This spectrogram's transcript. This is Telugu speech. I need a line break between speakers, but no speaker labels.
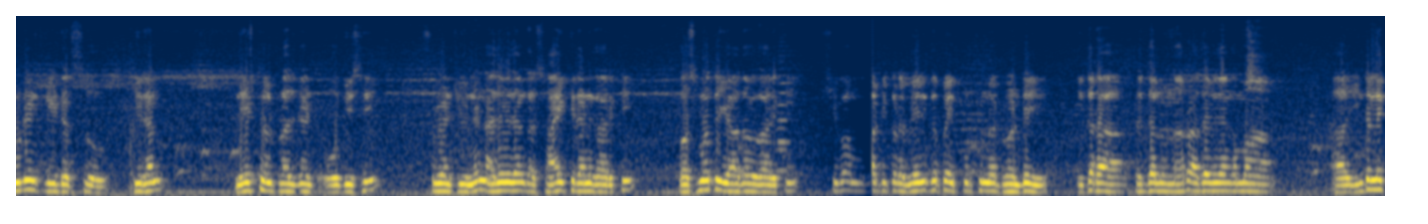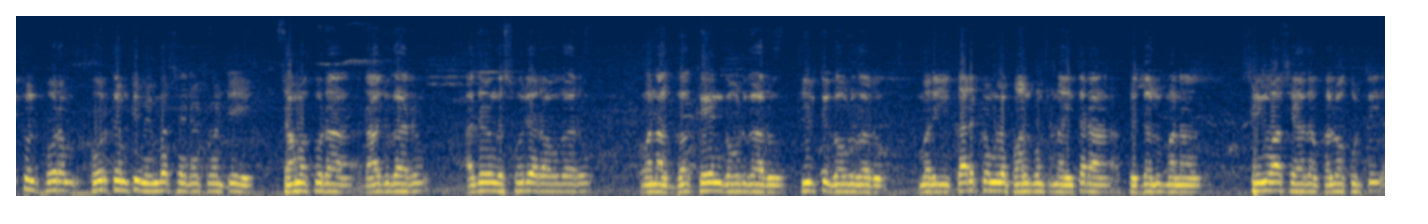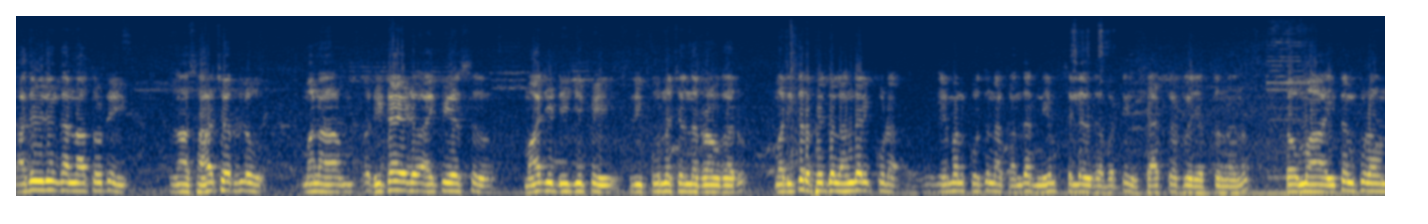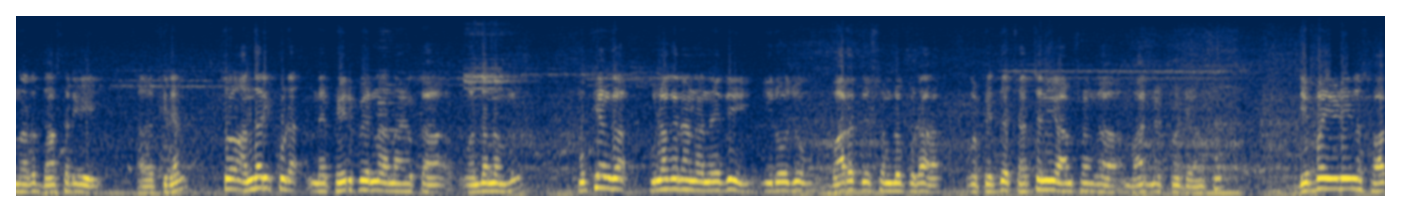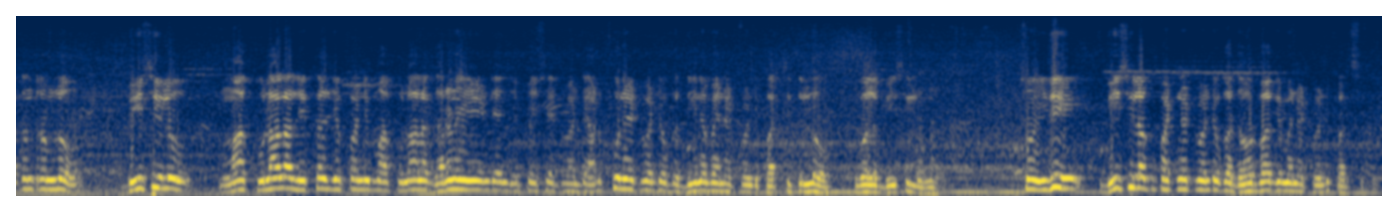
Student leaders Kiran national president OBC student union అదేవిధంగా సాయి కిరణ్ గారికి వసుమతి యాదవ్ గారికి శివ ముద్దాటి ఇక్కడ వేదికపై కూర్చున్నటువంటి ఇతర పెద్దలు ఉన్నారు. అదేవిధంగా మా intellectual forum core committee members అయినటువంటి చామకూర రాజు గారు అదేవిధంగా సూర్యారావు గారు మన కేఎన్ గౌడ్ గారు కీర్తి గౌడ్ గారు మరి ఈ కార్యక్రమంలో పాల్గొంటున్న ఇతర పెద్దలు మన శ్రీనివాస్ యాదవ్ కల్వకుర్తి అదేవిధంగా నాతోటి నా సహచరులు మన రిటైర్డ్ ఐపీఎస్ మాజీ డీజీపీ శ్రీ పూర్ణచంద్రరావు గారు మరి ఇతర పెద్దలందరికీ కూడా ఏమనుకోవద్దు నాకు అందరు నేమ్స్ తెలియదు కాబట్టి షార్ట్ కట్లో చెప్తున్నాను. సో మా ఇతను కూడా ఉన్నారు దాసరి కిరణ్. సో అందరికి కూడా నేను పేరు పేరున నా యొక్క వందనములు. ముఖ్యంగా కులగణన అనేది ఈరోజు భారతదేశంలో కూడా ఒక పెద్ద చర్చనీయ అంశంగా మారినటువంటి అంశం. డెబ్బై ఏడేళ్ళ స్వాతంత్రంలో బీసీలు మా కులాల లెక్కలు చెప్పండి మా కులాల గణన చేయండి అని చెప్పేసేటువంటి అనుకునేటువంటి ఒక దీనమైనటువంటి పరిస్థితుల్లో ఇవాళ బీసీలు ఉన్నారు. సో ఇది బీసీలకు పట్టినటువంటి ఒక దౌర్భాగ్యమైనటువంటి పరిస్థితి.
